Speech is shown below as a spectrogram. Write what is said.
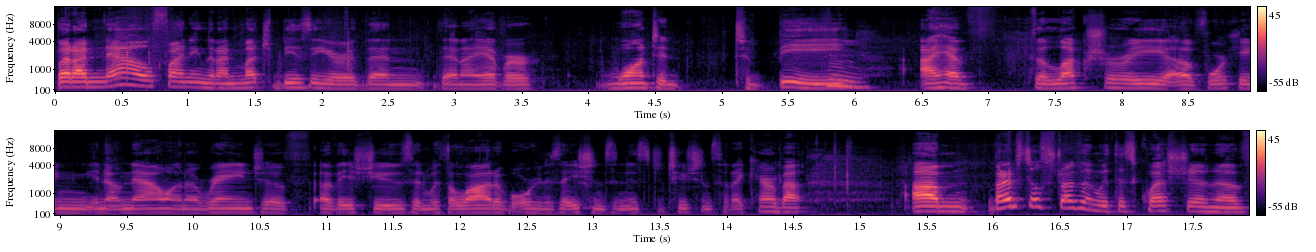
but I'm now finding that I'm much busier than, than I ever wanted to be. Hmm. I have the luxury of working, you know, now on a range of, of issues and with a lot of organizations and institutions that I care about. Um, but I'm still struggling with this question of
